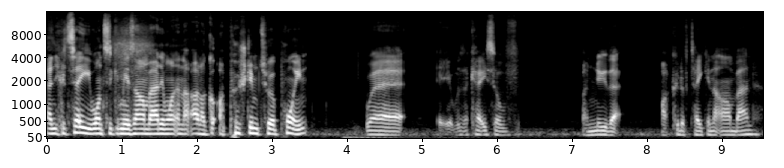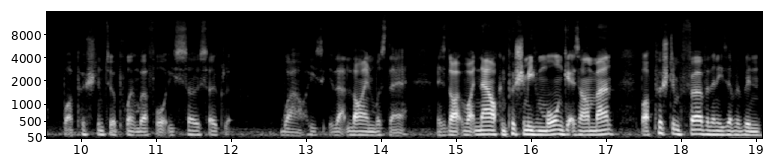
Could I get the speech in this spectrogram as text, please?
And you could say he wanted to give me his armband, and, and, I, and I, got, I pushed him to a point where it was a case of I knew that I could have taken that armband, but I pushed him to a point where I thought he's so so cl- wow, he's that line was there. It's like right now I can push him even more and get his arm man, but I've pushed him further than he's ever been.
